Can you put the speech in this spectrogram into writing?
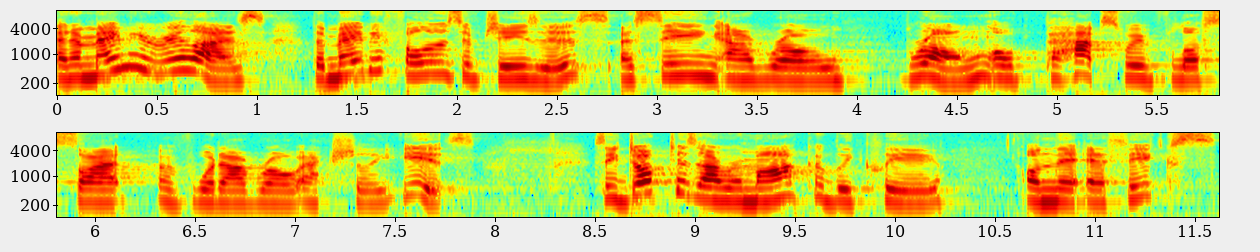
And it made me realize that maybe followers of Jesus are seeing our role wrong, or perhaps we've lost sight of what our role actually is. See, doctors are remarkably clear on their ethics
